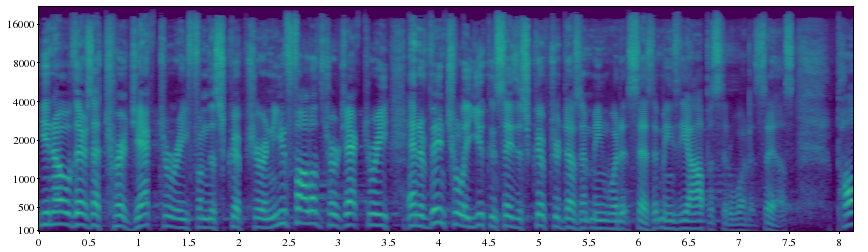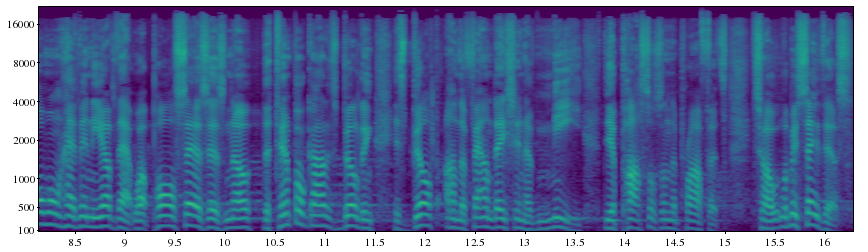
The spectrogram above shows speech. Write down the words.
you know, there's a trajectory from the scripture, and you follow the trajectory, and eventually you can say the scripture doesn't mean what it says. It means the opposite of what it says. Paul won't have any of that. What Paul says is no, the temple God is building is built on the foundation of me, the apostles and the prophets. So let me say this.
